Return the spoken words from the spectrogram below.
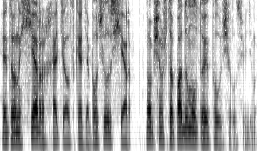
Это он хер хотел сказать, а получилось хер. В общем, что подумал, то и получилось, видимо.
